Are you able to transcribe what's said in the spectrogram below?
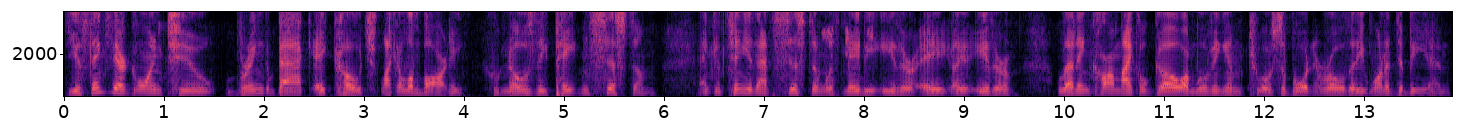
Do you think they're going to bring back a coach like a Lombardi who knows the Payton system and continue that system with maybe either a, a either letting Carmichael go or moving him to a subordinate role that he wanted to be in,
